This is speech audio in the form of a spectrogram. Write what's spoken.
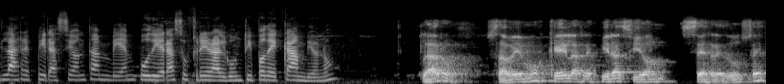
La respiración también pudiera sufrir algún tipo de cambio, ¿no? Claro, sabemos que la respiración se reduce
